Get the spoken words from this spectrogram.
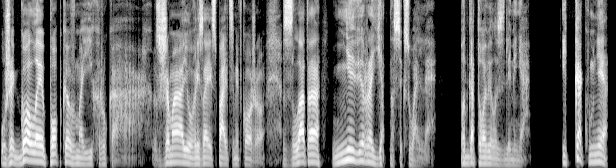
уже голая попка в моих руках. Сжимаю, врезаясь пальцами в кожу. Злата невероятно сексуальная. Подготовилась для меня. И как мне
